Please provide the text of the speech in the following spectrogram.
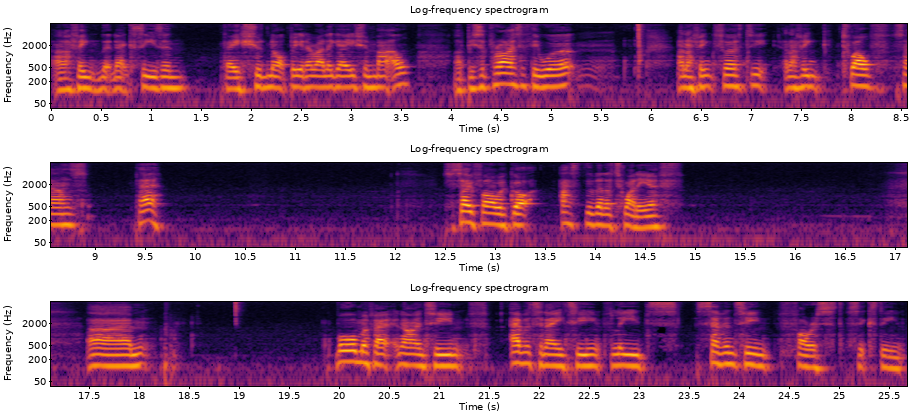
And I think that next season they should not be in a relegation battle. I'd be surprised if they were. And I think 30 and I think 12th sounds fair. So, so far we've got Aston Villa 20th. Um, Bournemouth 19th, Everton 18th, Leeds 17th, Forest 16th,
